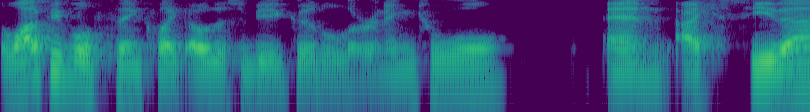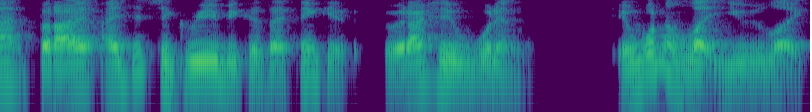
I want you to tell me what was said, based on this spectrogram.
a lot of people think like oh this would be a good learning tool and I see that, but I, I disagree because I think it, it actually wouldn't it wouldn't let you like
